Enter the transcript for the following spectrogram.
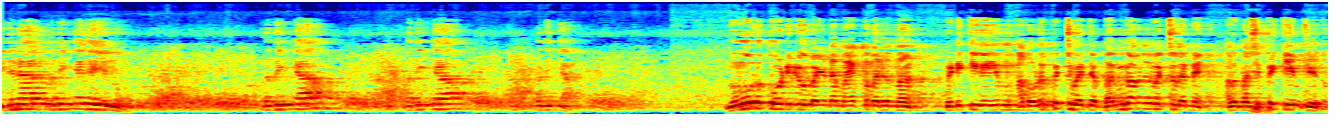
ഇതിനാൽ പ്രതിജ്ഞ ചെയ്യുന്നു. പ്രതിജ്ഞ പ്രതിജ്ഞ പ്രതിജ്ഞ. നൂറ് കോടി രൂപയുടെ മയക്കുമരുന്ന് പിടിക്കുകയും അത് ഒളിപ്പിച്ചു വെച്ച് ബംഗാറിൽ വെച്ച് തന്നെ അത് നശിപ്പിക്കുകയും ചെയ്തു.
